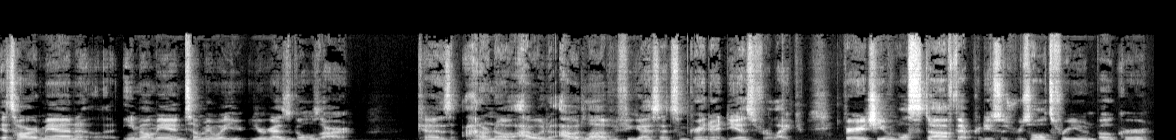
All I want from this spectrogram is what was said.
It's hard, man. Email me and tell me what you, your guys' goals are. Cause I don't know. I would I would love if you guys had some great ideas for like very achievable stuff that produces results for you in poker.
